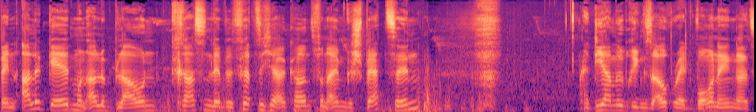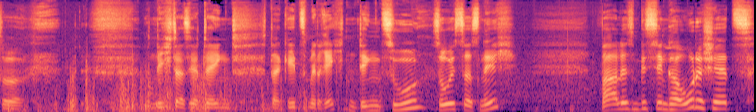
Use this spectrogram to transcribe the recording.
wenn alle gelben und alle blauen krassen Level 40er Accounts von einem gesperrt sind? Die haben übrigens auch Red Warning, also nicht, dass ihr denkt, da geht es mit rechten Dingen zu. So ist das nicht. War alles ein bisschen chaotisch jetzt.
